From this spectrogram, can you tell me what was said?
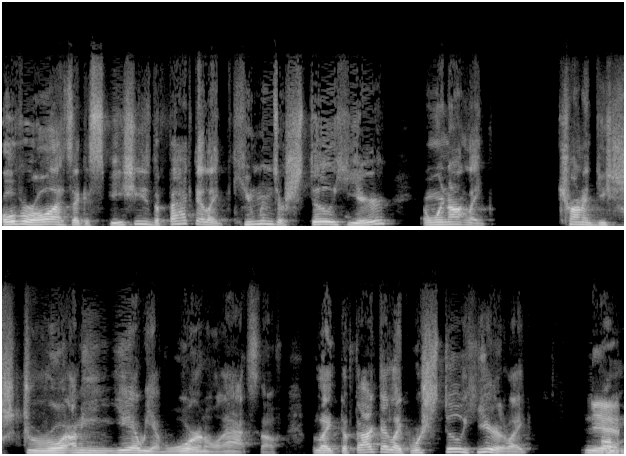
overall as like a species, the fact that like humans are still here and we're not like trying to destroy I mean, yeah, we have war and all that stuff. But like the fact that like we're still here like Yeah. from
